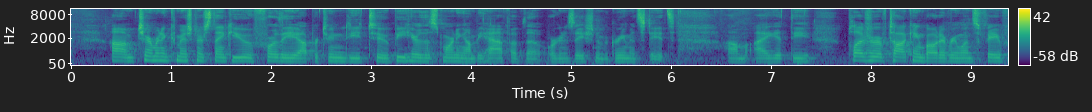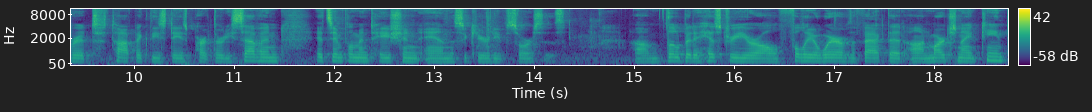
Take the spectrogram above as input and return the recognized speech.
um, Chairman and Commissioners, thank you for the opportunity to be here this morning on behalf of the Organization of Agreement States. Um, I get the pleasure of talking about everyone's favorite topic these days, Part 37, its implementation, and the security of sources. A little bit of history, you're all fully aware of the fact that on March 19th,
